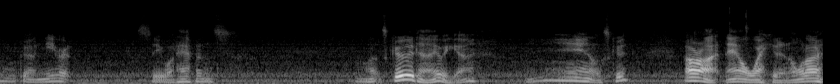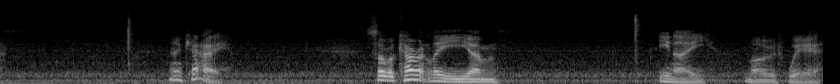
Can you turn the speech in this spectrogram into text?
we'll go near it, see what happens. Well, that's good. Oh, here we go. Yeah, looks good. All right, now I'll whack it in auto. Okay. So we're currently um, in a mode where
